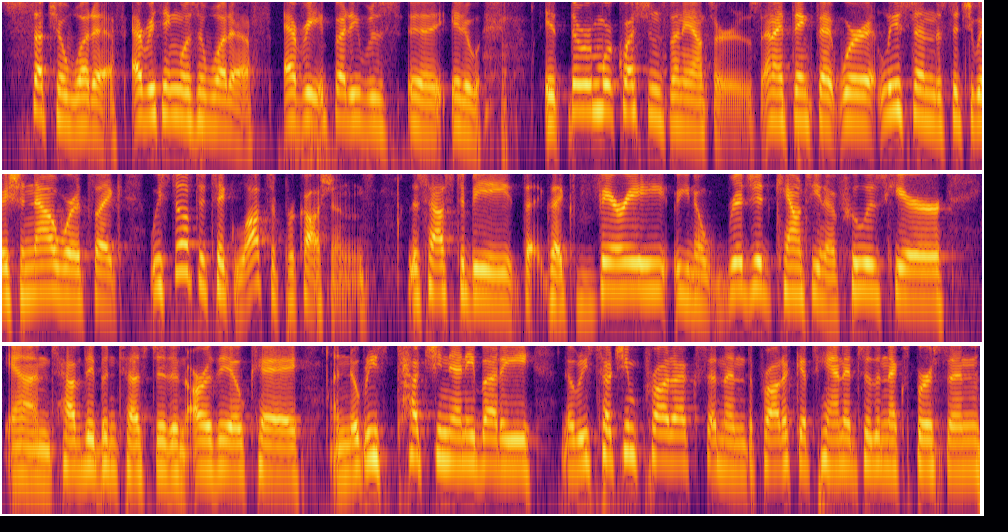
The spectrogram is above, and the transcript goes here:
such a what if. Everything was a what if. Everybody was uh, you know it, there were more questions than answers. And i think that we're at least in the situation now where it's like we still have to take lots of precautions. This has to be th- like very you know rigid counting of who is here and have they been tested and are they okay? And nobody's touching anybody. Nobody's touching products. And then the product gets handed to the next person.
